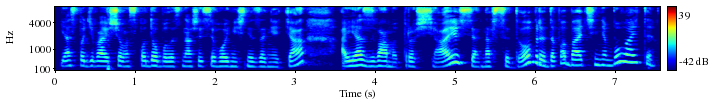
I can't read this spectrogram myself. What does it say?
Я сподіваюся, що вам сподобалось наше сьогоднішнє заняття. А я з вами прощаюся. На все добре, до побачення. Бувайте!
